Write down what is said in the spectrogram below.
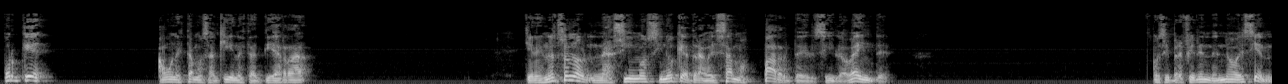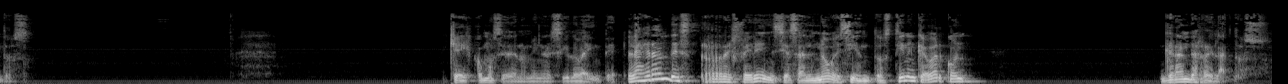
porque aún estamos aquí en esta tierra quienes no solo nacimos, sino que atravesamos parte del siglo XX. O si prefieren, del 900. que es como se denomina el siglo XX. Las grandes referencias al 900 tienen que ver con grandes relatos.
